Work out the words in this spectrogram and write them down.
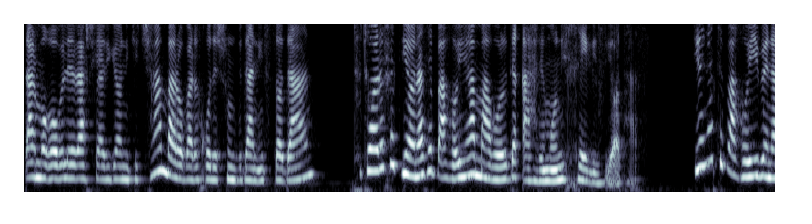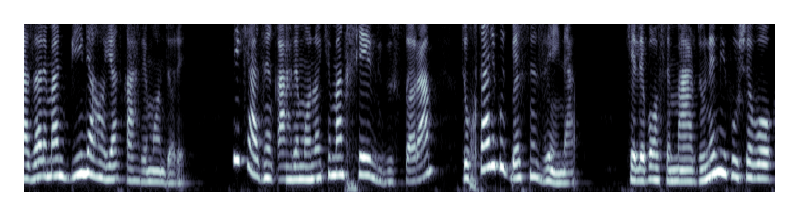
در مقابل رشکریانی که چند برابر خودشون بودن ایستادن؟ تو تاریخ دیانت بهایی هم موارد قهرمانی خیلی زیاد هست. دیانت بهایی به نظر من بی نهایت قهرمان داره یکی از این قهرمانا که من خیلی دوست دارم دختری بود به اسم زینب که لباس مردونه میپوشه و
